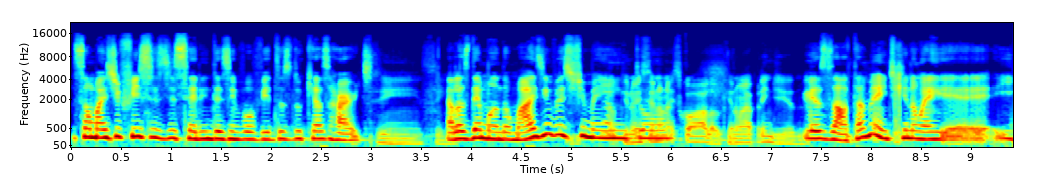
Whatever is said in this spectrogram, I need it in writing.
são mais difíceis de serem desenvolvidas do que as hard. Sim, sim. Elas demandam mais investimento. É, o que não ensina na escola, o que não é aprendido. Exatamente, que não é, é, e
